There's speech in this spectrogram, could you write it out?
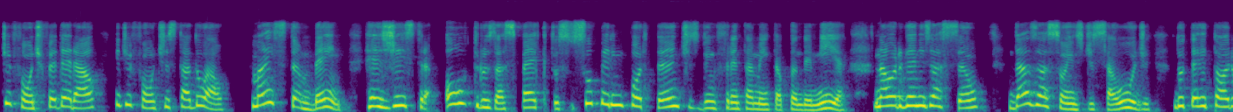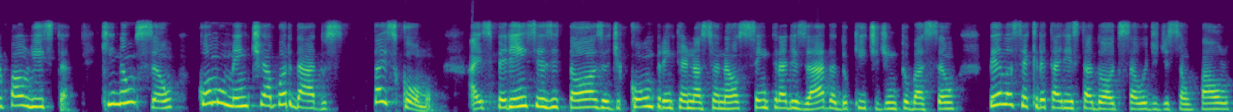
de fonte federal e de fonte estadual mas também registra outros aspectos super importantes do enfrentamento à pandemia na organização das ações de saúde do território paulista, que não são comumente abordados, tais como a experiência exitosa de compra internacional centralizada do kit de intubação pela Secretaria Estadual de Saúde de São Paulo,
